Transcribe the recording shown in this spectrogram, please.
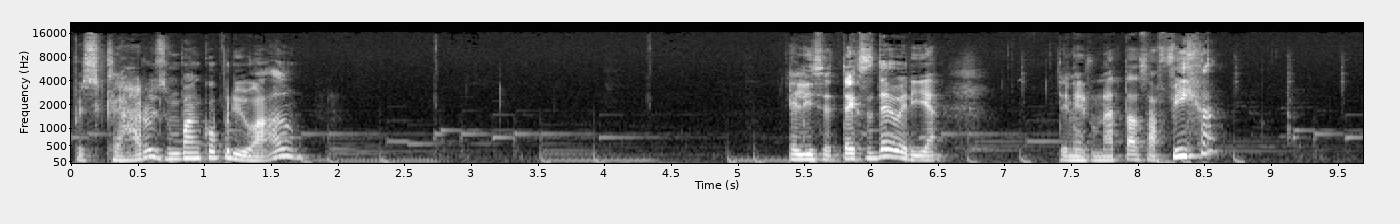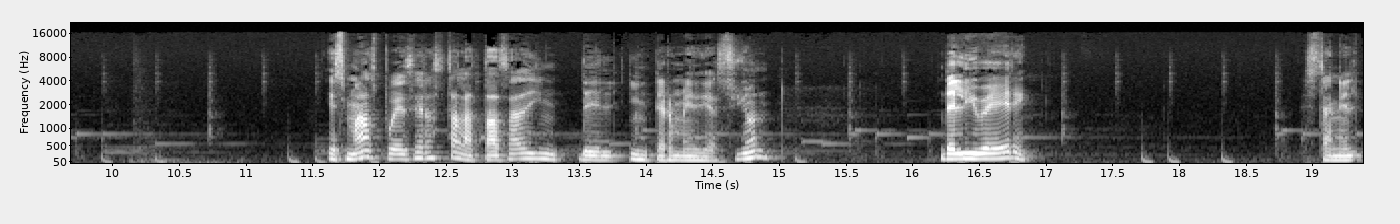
Pues claro, es un banco privado. El ICETEX debería tener una tasa fija. Es más, puede ser hasta la tasa de, intermediación del IBR. Está en el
